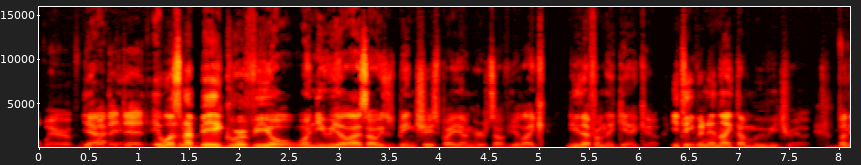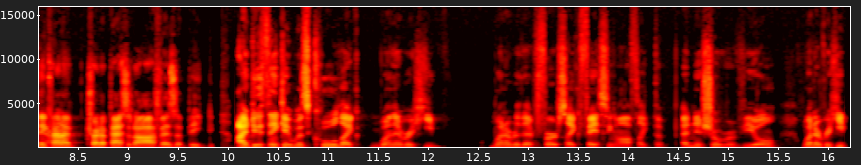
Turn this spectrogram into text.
aware of Yeah, what they did. It wasn't a big reveal when you realize I was being chased by younger self. You're like knew that from the get go. It's even in like the movie trailer, but they kind of try to pass it off as a big. deal. I do think it was cool, like whenever he, whenever they're first like facing off, like the initial reveal, whenever he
